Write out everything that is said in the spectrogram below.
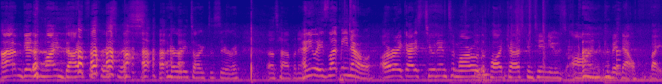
I'm getting mine dyed for Christmas. I already talked to Sarah. That's happening. Anyways, let me know. All right, guys, tune in tomorrow. The podcast continues on Commit Now. Bye.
